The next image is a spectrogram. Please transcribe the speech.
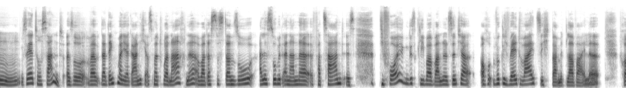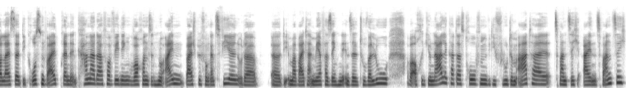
Mhm, sehr interessant. Also, weil da denkt man ja gar nicht erstmal drüber nach, ne? Aber dass das dann so alles so miteinander äh, verzahnt ist. Die Folgen des Klimawandels sind ja auch wirklich weltweit sichtbar mittlerweile. Frau Leister, die großen Waldbrände in Kanada vor wenigen Wochen sind nur ein Beispiel von ganz vielen oder äh, die immer weiter im Meer versinkende Insel Tuvalu, aber auch regionale Katastrophen wie die Flut im Ahrtal 2021.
